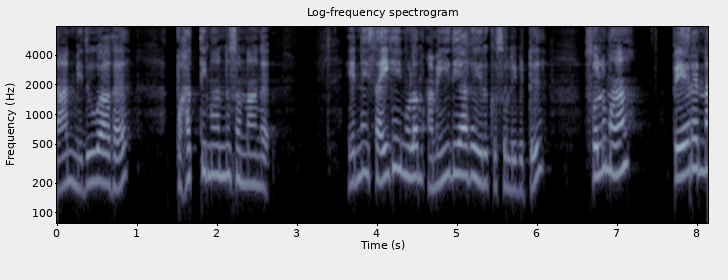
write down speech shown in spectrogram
நான் மெதுவாக பாத்திமான்னு சொன்னாங்க. என்னை சைகை மூலம் அமைதியாக இருக்க சொல்லிவிட்டு சொல்லுமா பேர் என்ன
